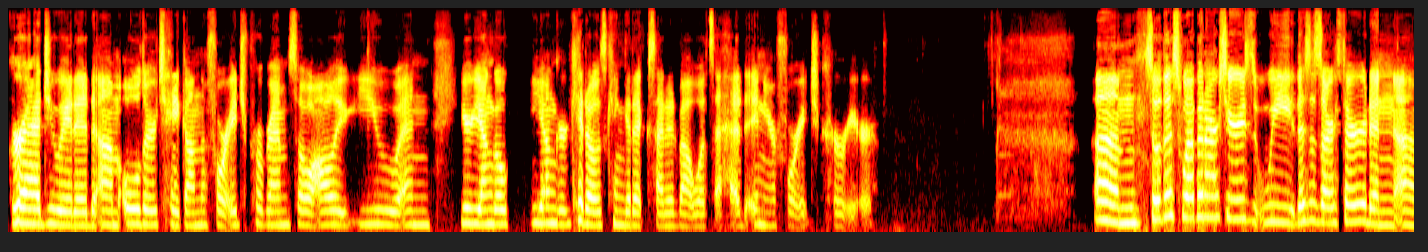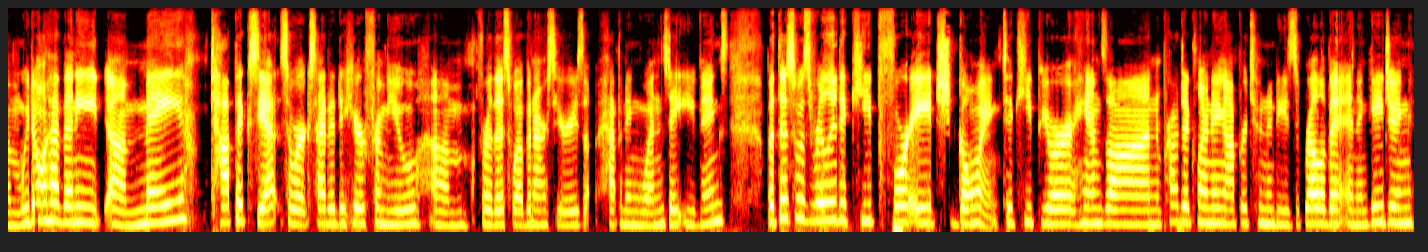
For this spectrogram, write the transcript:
graduated, um, older take on the 4-H program. So all you and your younger, younger kiddos can get excited about what's ahead in your 4-H career. Um, so this webinar series, we this is our third and um, we don't have any um, May topics yet, so we're excited to hear from you um, for this webinar series happening Wednesday evenings. But this was really to keep 4-H going, to keep your hands-on project learning opportunities relevant and engaging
